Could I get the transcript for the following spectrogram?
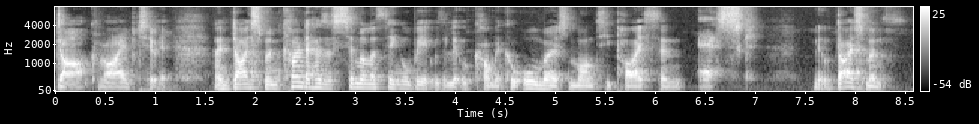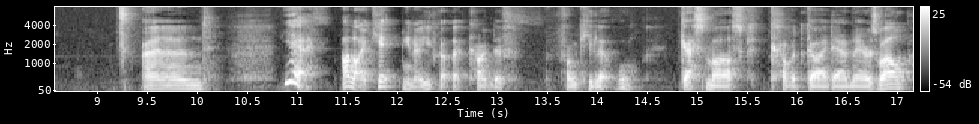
dark vibe to it. And Diceman kind of has a similar thing, albeit with a little comical, almost Monty Python-esque little Diceman and yeah, I like it. You know, you've got that kind of funky little gas mask covered guy down there as well.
